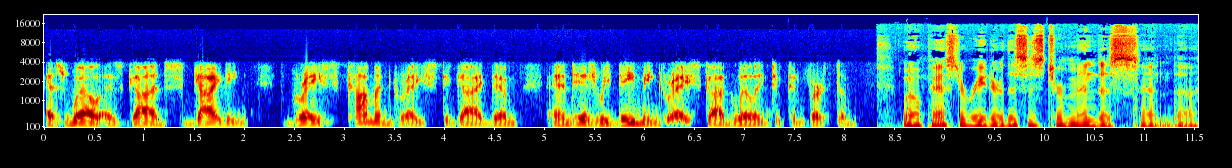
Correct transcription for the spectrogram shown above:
as well as God's guiding grace, common grace to guide them, and His redeeming grace, God willing, to convert them. Well, Pastor Reeder, this is tremendous, and uh,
